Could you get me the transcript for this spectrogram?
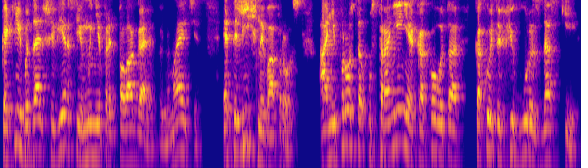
Какие бы дальше версии мы не предполагали, понимаете? Это личный вопрос, а не просто устранение какого-то, какой-то фигуры с доски.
